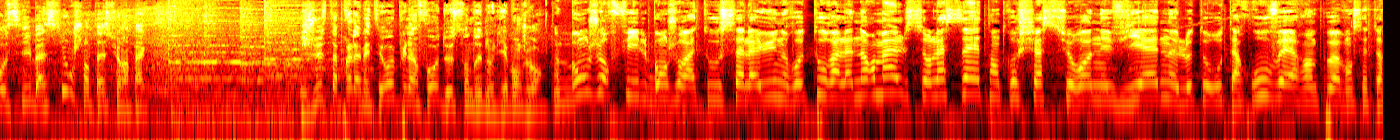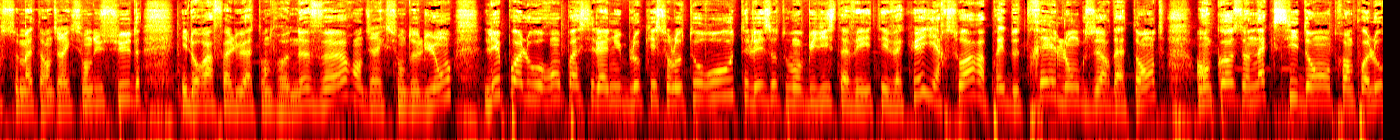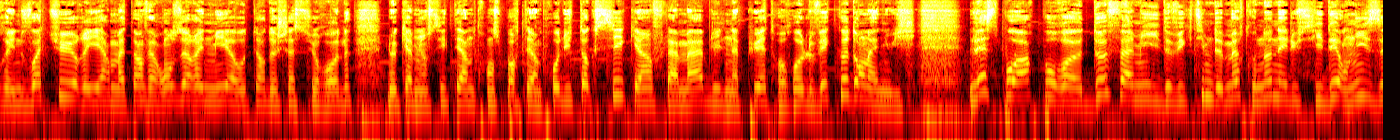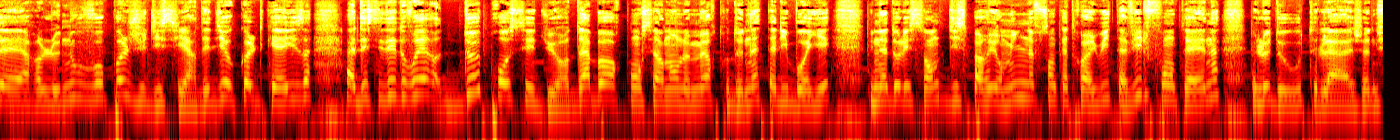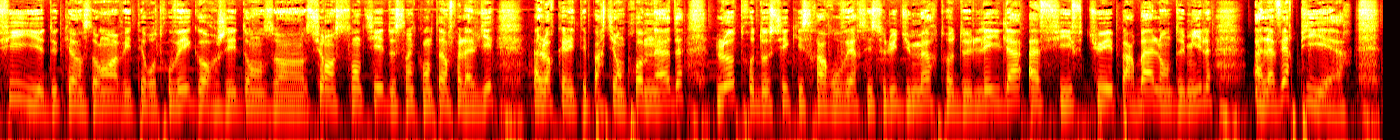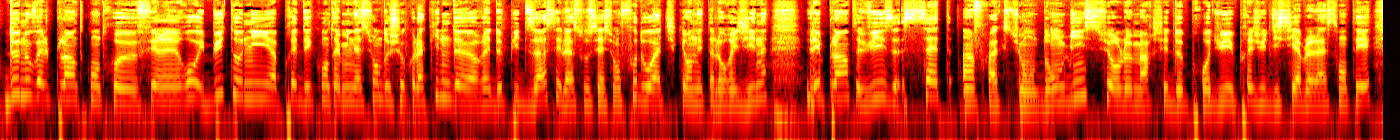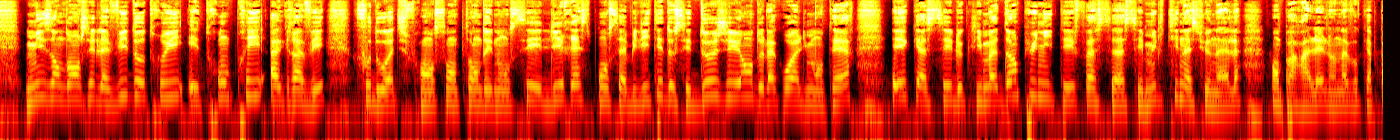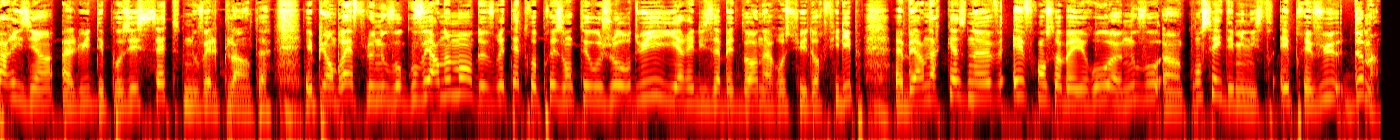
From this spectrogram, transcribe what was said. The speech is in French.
aussi. Bah si on chantait sur Impact. Juste après la météo et puis l'info de Sandrine Ollier. Bonjour. Bonjour Phil, bonjour à tous. À la une, retour à la normale sur la 7 entre Chasse-sur-Rhône et Vienne. L'autoroute a rouvert un peu avant 7 heures ce matin en direction du sud. Il aura fallu attendre 9 heures en direction de Lyon. Les poids lourds ont passé la nuit bloqués sur l'autoroute. Les automobilistes avaient été évacués hier soir après de très longues heures d'attente. En cause d'un accident entre un poids lourd et une voiture hier matin vers 11h30 à hauteur de Chasse-sur-Rhône. Le camion citerne transportait un produit toxique et inflammable. Il n'a pu être relevé que dans la nuit. L'espoir pour euh, deux familles de victimes de meurtres non élucidés en Isère. Le nouveau pôle judiciaire dédié au cold case a décidé d'ouvrir deux procédures. D'abord concernant le meurtre de Nathalie Boyer, une adolescente disparue en 1988 à Villefontaine. Le 2 août, la jeune fille de 15 ans avait été retrouvée égorgée dans sur un sentier de Saint-Quentin-Falavier alors qu'elle était partie en promenade. L'autre dossier qui sera rouvert, c'est celui du meurtre de Leila Afif, tuée par balle en 2000 à la Verpillière. De nouvelles plaintes contre Ferrero et Butoni après des contaminations de chocolat Kinder et de pizza. C'est l'association Foodwatch qui en est à l'origine. Les plaintes visent sept infractions, dont mise sur le marché de produits préjudiciables à la santé, mise en danger de la vie d'autrui et tromperie aggravée. Foodwatch France entend dénoncer l'irresponsabilité de ces deux géants de l'agroalimentaire et casser le climat d'impunité face à ces multinationales. En parallèle, un avocat parisien a lui déposé sept nouvelles plaintes. Et puis en bref, le nouveau gouvernement devrait être présenté aujourd'hui. Hier, Elisabeth Borne a reçu Edouard Philippe, Bernard Cazeneuve et François Bayrou. Un nouveau un conseil des ministres est prévu demain.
